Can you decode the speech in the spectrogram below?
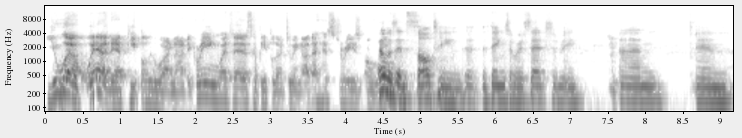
you were aware there are people who are not agreeing with this or people are doing other histories or that was insulting the, the things that were said to me. Mm-hmm. um, and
